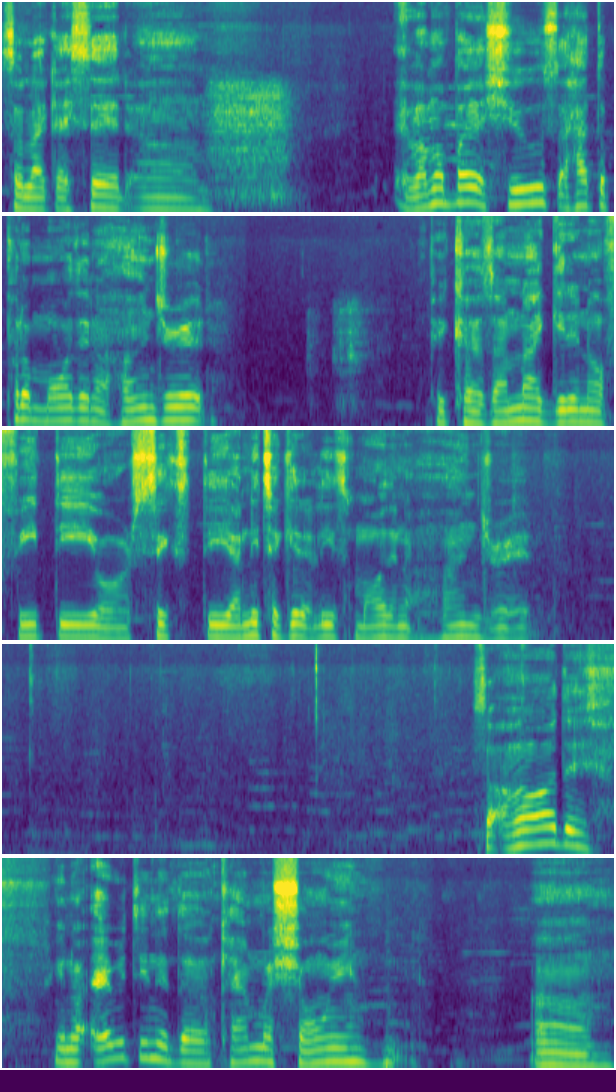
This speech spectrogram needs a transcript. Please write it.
So like I said, um, if I'm gonna buy a shoes, I have to put them more than a hundred because I'm not getting no 50 or 60. I need to get at least more than a 100. So all the, you know, everything that the camera's showing, um,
